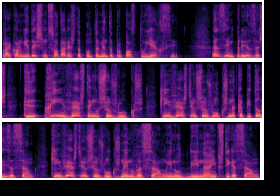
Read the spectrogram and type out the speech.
para a economia. Deixe-me só dar este apontamento a propósito do IRC. As empresas que reinvestem os seus lucros, que investem os seus lucros na capitalização, que investem os seus lucros na inovação e, no, e na investigação,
